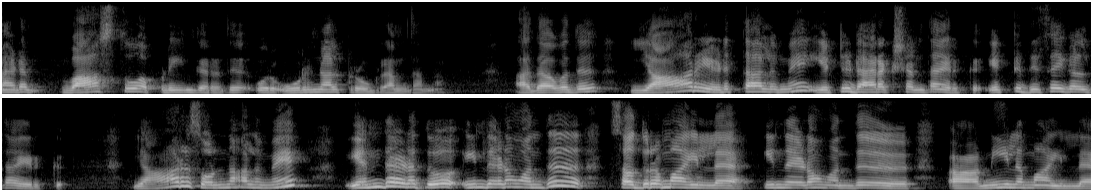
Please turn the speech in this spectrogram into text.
மேடம் வாஸ்து அப்படிங்கிறது ஒரு ஒரு நாள் ப்ரோக்ராம் தான் மேம். அதாவது யார் எடுத்தாலுமே எட்டு டைரக்ஷன் தான் இருக்குது எட்டு திசைகள் தான் இருக்குது யார் சொன்னாலுமே எந்த இடத்தோ இந்த இடம் வந்து சதுரமாக இல்லை இந்த இடம் வந்து நீளமாக இல்லை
